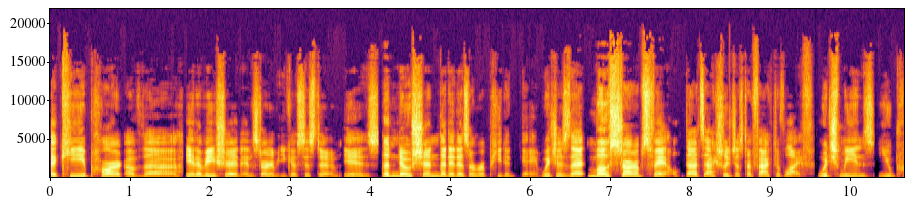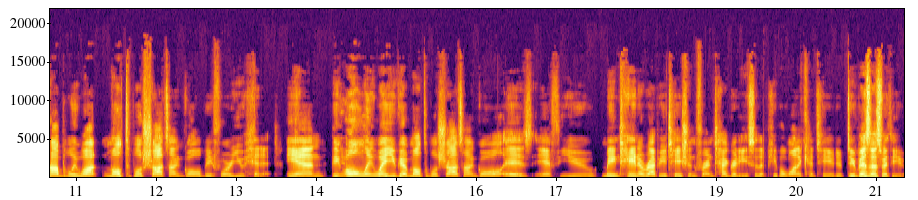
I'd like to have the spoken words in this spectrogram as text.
a key part of the innovation and startup ecosystem is the notion that it is a repeated game, which is that most startups fail. That's actually just a fact of life, which means you probably want multiple shots on goal before you hit it. And the Yeah. only way you get multiple shots on goal is if you maintain a reputation for integrity so that people want to continue to do business with you.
